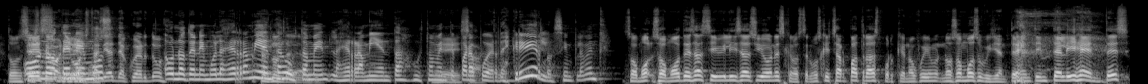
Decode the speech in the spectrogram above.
Entonces, o no, tenemos, de acuerdo? o no tenemos las herramientas justamente, las herramientas justamente para poder describirlo, simplemente. Somos, somos de esas civilizaciones que nos tenemos que echar para atrás porque no, fuimos, no somos suficientemente inteligentes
